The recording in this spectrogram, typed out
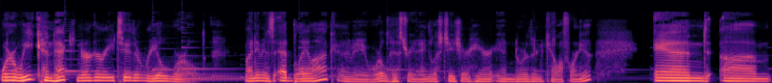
Where we connect nerdery to the real world. My name is Ed Blaylock. I'm a world history and English teacher here in Northern California. And um,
